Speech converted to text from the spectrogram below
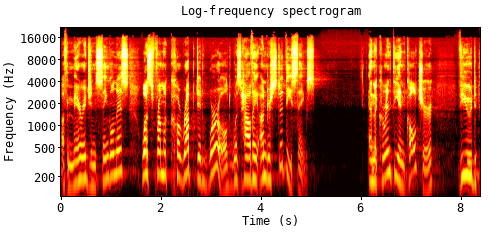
of marriage and singleness, was from a corrupted world, was how they understood these things. And the Corinthian culture viewed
